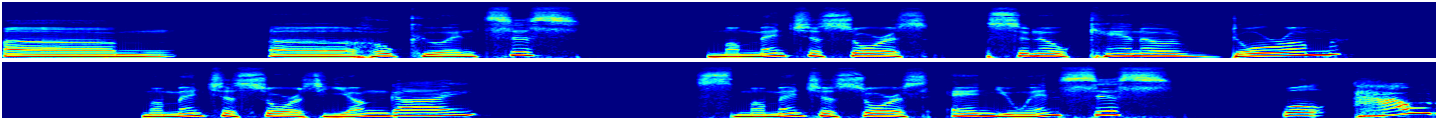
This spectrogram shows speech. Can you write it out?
um, uh, hochuanensis, Mamenchisaurus sinocanadorum, Mamenchisaurus youngi, Mamenchisaurus anyuensis. Well, how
